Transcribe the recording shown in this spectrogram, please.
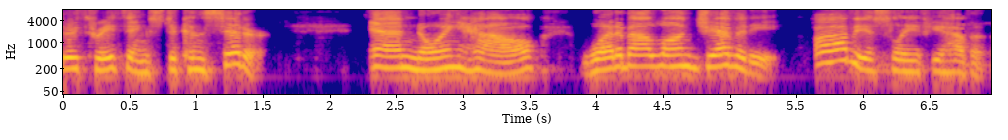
there are three things to consider. And knowing how, what about longevity? Obviously, if you have a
